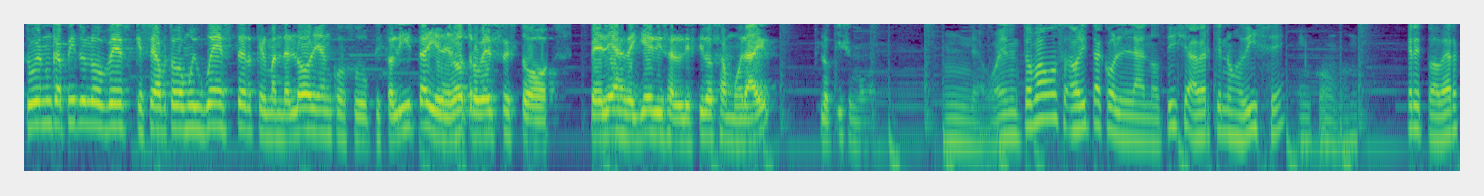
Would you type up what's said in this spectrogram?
Tú en un capítulo ves que sea todo muy western, que el Mandalorian con su pistolita y en el otro ves esto peleas de Jedis al estilo samurai. Loquísimo. man. Mm, bueno, entonces vamos ahorita con la noticia, a ver qué nos dice en concreto. A ver,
